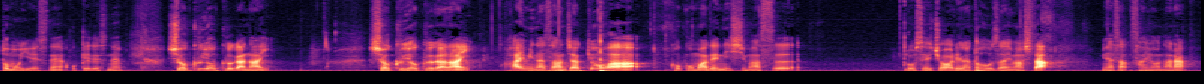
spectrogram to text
ともいいですね。OK ですね。食欲がない。食欲がない。はい、皆さん。じゃあ今日はここまでにします。ご清聴ありがとうございました。皆さん、さようなら。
